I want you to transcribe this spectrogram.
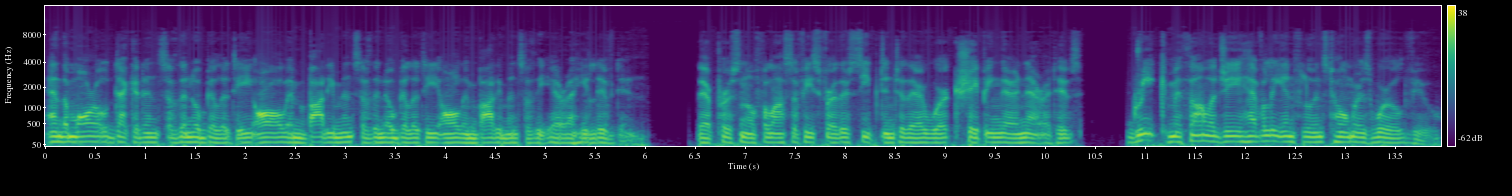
and the moral decadence of the nobility, all embodiments of the nobility, all embodiments of the era he lived in. Their personal philosophies further seeped into their work, shaping their narratives. Greek mythology heavily influenced Homer's worldview,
